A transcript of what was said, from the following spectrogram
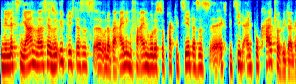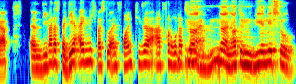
in den, letzten Jahren war es ja so üblich, dass es, äh, oder bei einigen Vereinen wurde es so praktiziert, dass es äh, explizit einen Pokaltorhüter gab. Ähm, wie war das bei dir eigentlich? Warst du ein Freund dieser Art von Rotation? Nein, nein, hatten wir nicht so.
